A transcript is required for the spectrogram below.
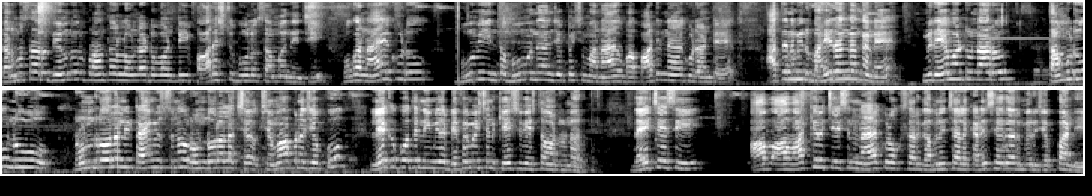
ధర్మసారు దేవునూరు ప్రాంతాల్లో ఉన్నటువంటి ఫారెస్ట్ భూములకు సంబంధించి ఒక నాయకుడు భూమి ఇంత భూమి ఉంది అని చెప్పేసి మా నాయ మా పార్టీ నాయకుడు అంటే అతను మీరు బహిరంగంగానే మీరు ఏమంటున్నారు? తమ్ముడు నువ్వు రెండు రోజుల నీకు టైం ఇస్తున్నావు రెండు రోజుల క్ష క్షమాపణ చెప్పు లేకపోతే నీ మీద డిఫమేషన్ కేసు వేస్తామంటున్నారు దయచేసి ఆ ఆ వ్యాఖ్యలు చేసిన నాయకుడు ఒకసారి గమనించాలి కణిశేఖర్ గారు మీరు చెప్పండి.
